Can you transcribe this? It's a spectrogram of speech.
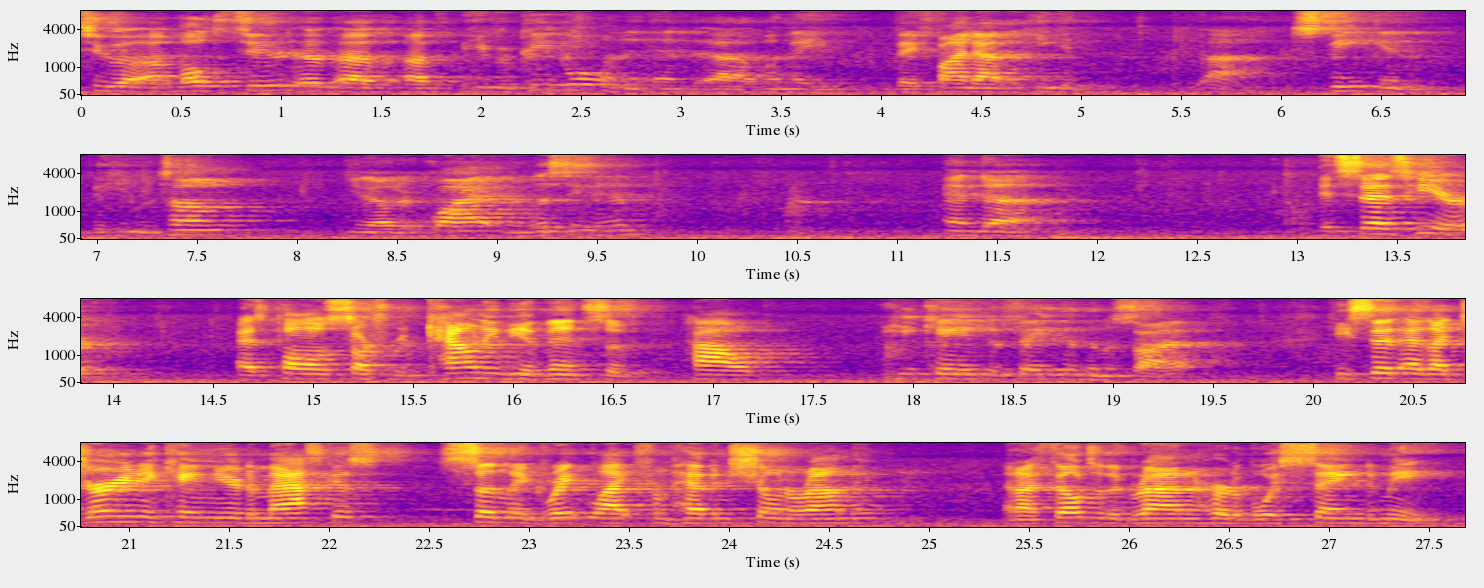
to a multitude of, of, of Hebrew people, and, and uh, when they, they find out that he can uh, speak in the Hebrew tongue, you know, they're quiet and listening to him. And uh, it says here, as Paul starts recounting the events of how he came to faith in the Messiah, he said, As I journeyed and came near Damascus, Suddenly, a great light from heaven shone around me, and I fell to the ground and heard a voice saying to me,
